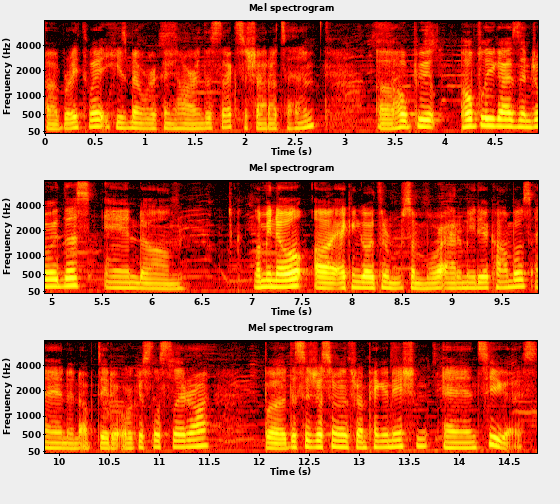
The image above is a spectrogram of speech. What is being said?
uh, Braithwaite. He's been working hard in this deck, so shout out to him. Uh, hope you, hopefully you guys enjoyed this, and um, let me know. Uh, I can go through some more Adamatia combos and an updated Orcust list later on. But this is just one from Rampengu Nation, and see you guys.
